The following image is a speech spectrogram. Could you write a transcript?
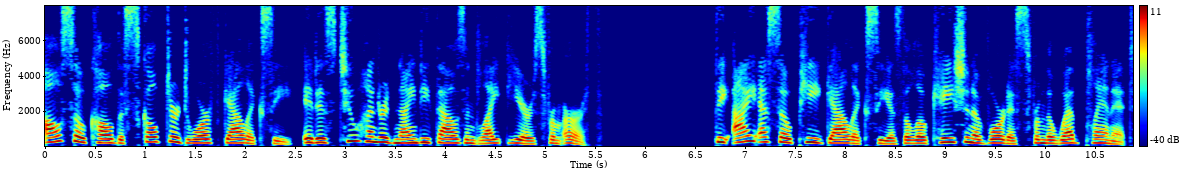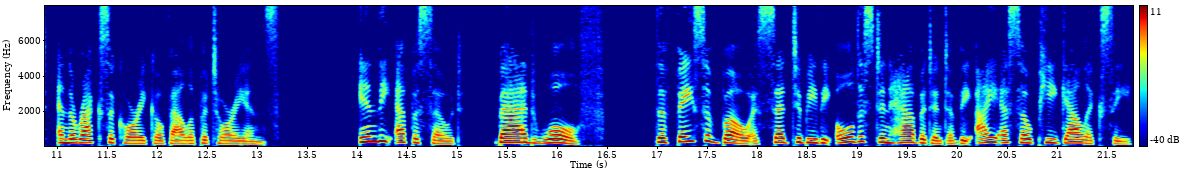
Also called the Sculptor Dwarf Galaxy, it is 290,000 light-years from Earth. The ISOP galaxy is the location of Vortis from the Web planet, and the Raxacoricofallapatorians. In the episode, Bad Wolf, the face of Boe is said to be the oldest inhabitant of the ISOP galaxy.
